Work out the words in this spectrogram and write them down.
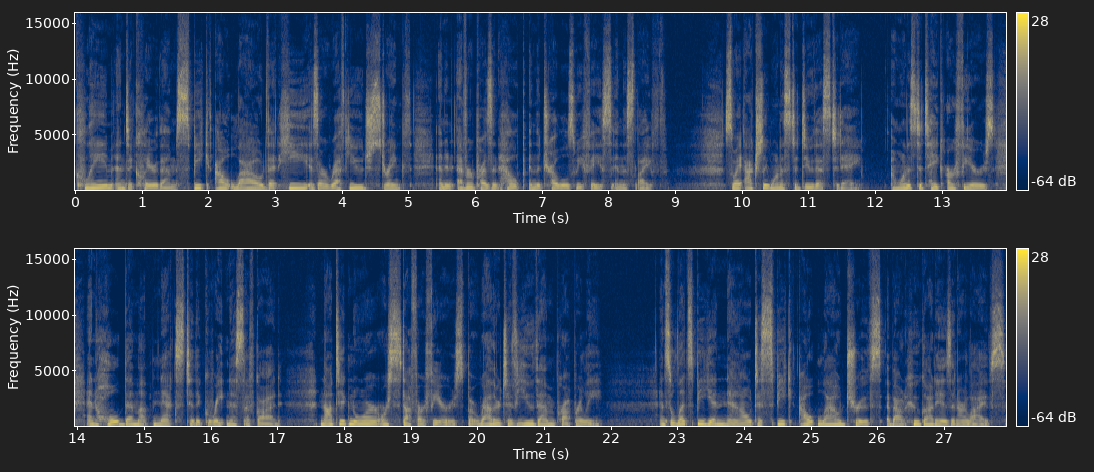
claim and declare them, speak out loud that He is our refuge, strength, and an ever present help in the troubles we face in this life. So I actually want us to do this today. I want us to take our fears and hold them up next to the greatness of God, not to ignore or stuff our fears, but rather to view them properly. And so let's begin now to speak out loud truths about who God is in our lives.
